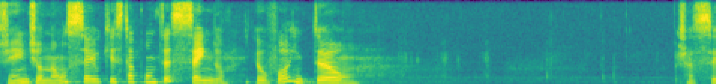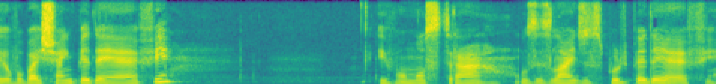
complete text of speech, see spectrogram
Gente, eu não sei o que está acontecendo. Eu vou então. Já sei, eu vou baixar em PDF e vou mostrar os slides por PDF.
